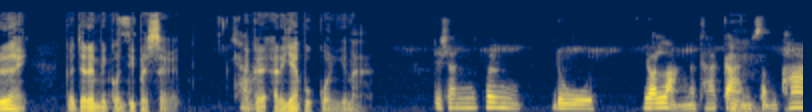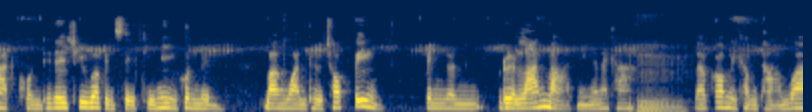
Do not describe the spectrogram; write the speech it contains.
เรื่อยๆ ก็จะเริ่มเป็นคนที่ประเสริฐค่ะแล้วก็อริยบุคคลขึ้นมา ดิฉันเพิ่งดูย้อนหลังนะคะ การอืมสัมภาษณ์คนที่ได้ชื่อว่าเป็นเศรษฐีนีคนหนึ่ง บางวันเธอช้อปปิ้งเป็นเงินเรือนล้านบาทอย่างเงี้ยนะคะอืมแล้วก็มีคำถามว่า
